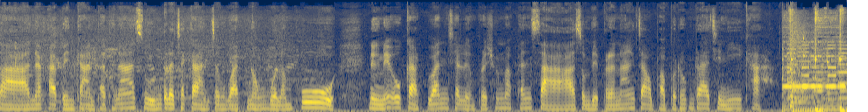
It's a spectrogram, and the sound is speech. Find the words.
สานะคะ เป็นการพัฒนาศูนย์ราชการจังหวัดหนองบัวลำพูหนึ่งในโอกาสวันเฉลิมพระชนมพรรษา สมเด็จพระนางเจ้าพระบรมราชินีค่ะ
